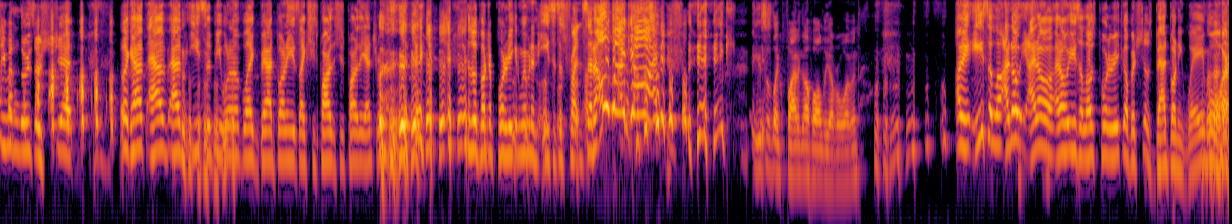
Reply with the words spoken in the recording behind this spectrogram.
she would lose her shit. Like have have have Issa be one of like Bad Bunny's like she's part of the, she's part of the entrance. There's a bunch of Puerto Rican women and Issa's just front and center. Oh my god! Just like fighting off all the other women. I mean, Issa. Lo- I know, I know, I know. Issa loves Puerto Rico, but she loves Bad Bunny way more.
